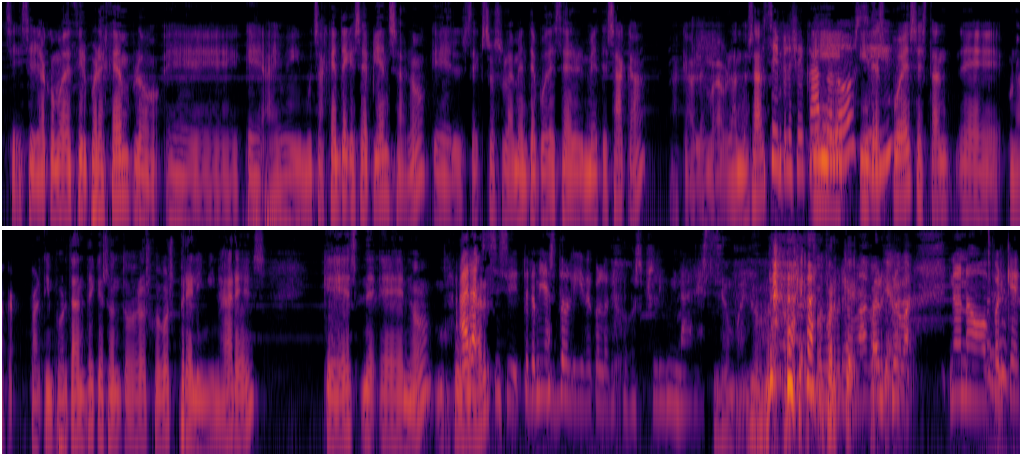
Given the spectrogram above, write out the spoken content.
Sí, sería como decir, por ejemplo, eh, que hay mucha gente que se piensa, ¿no? Que el sexo solamente puede ser el mete-saca, hablemos- hablando sal. Simplificándolo, y, después están eh, una parte importante que son todos los juegos preliminares, que es, eh, ¿no? Jugar... Ahora, sí, sí, pero me has dolido con lo de juegos preliminares. No, bueno, ¿por qué? Hago ¿Por qué? broma, hago ¿Por qué? broma. No, no, porque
